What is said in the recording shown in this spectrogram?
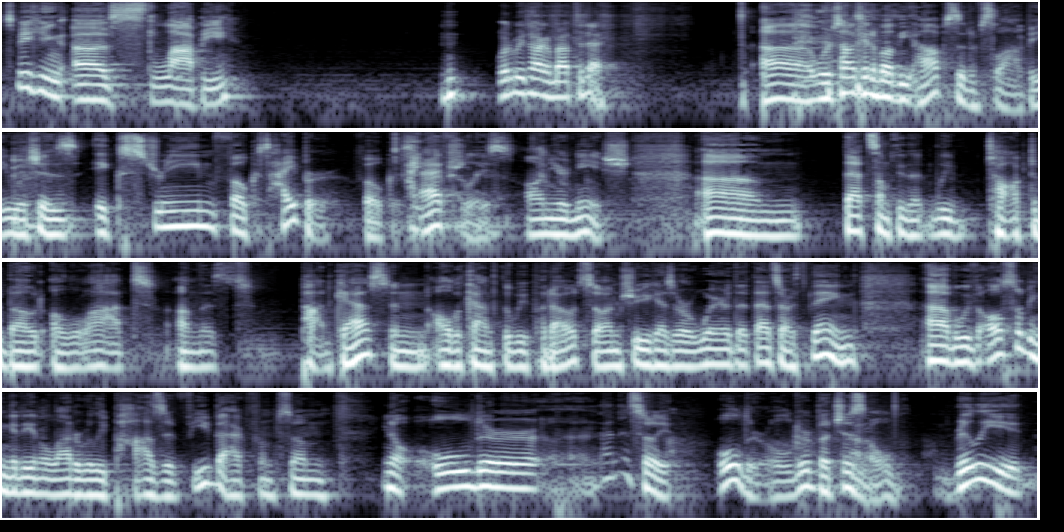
Speaking of sloppy, what are we talking about today? uh, we're talking about the opposite of sloppy, which is extreme focus, hyper focus, actually, on your niche. Um, that's something that we've talked about a lot on this podcast and all the content that we put out. So I'm sure you guys are aware that that's our thing. Uh, but we've also been getting a lot of really positive feedback from some, you know, older, uh, not necessarily older, older, but just really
